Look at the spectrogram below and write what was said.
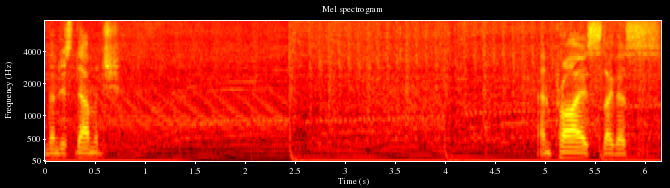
Than just damage. And price like this.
